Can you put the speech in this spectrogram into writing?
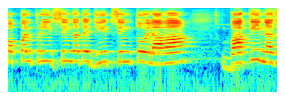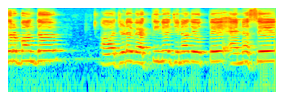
ਪੱਪਲਪ੍ਰੀਤ ਸਿੰਘ ਅਤੇ ਜੀਤ ਸਿੰਘ ਤੋਂ ਇਲਾਵਾ ਬਾਕੀ ਨਜ਼ਰਬੰਦ ਜਿਹੜੇ ਵਿਅਕਤੀ ਨੇ ਜਿਨ੍ਹਾਂ ਦੇ ਉੱਤੇ ਐਨਐਸਏ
